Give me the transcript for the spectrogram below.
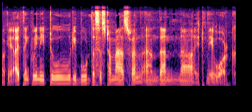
okay, I think we need to reboot the system as well and then uh, it may work.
